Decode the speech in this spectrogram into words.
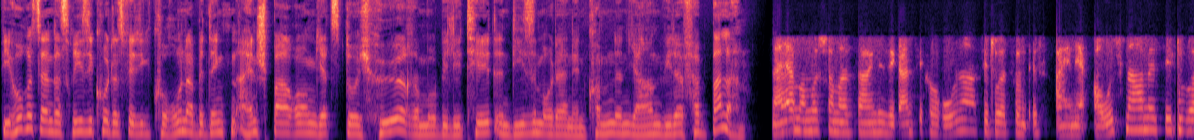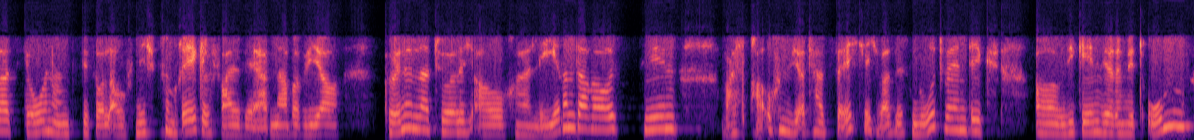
Wie hoch ist denn das Risiko, dass wir die Corona-bedingten Einsparungen jetzt durch höhere Mobilität in diesem oder in den kommenden Jahren wieder verballern? Naja, man muss schon mal sagen, diese ganze Corona-Situation ist eine Ausnahmesituation und sie soll auch nicht zum Regelfall werden. Aber wir können natürlich auch äh, Lehren daraus ziehen. Was brauchen wir tatsächlich? Was ist notwendig? Äh, wie gehen wir damit um?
